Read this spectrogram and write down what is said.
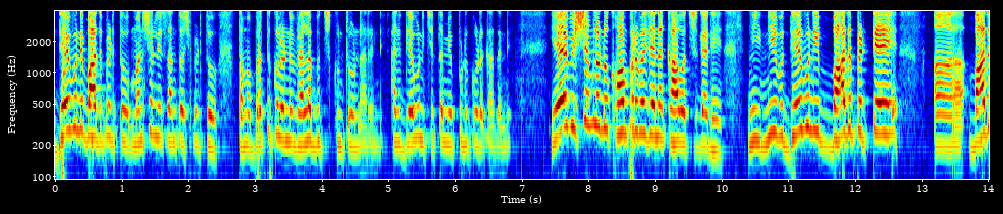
దేవుని బాధ పెడుతూ మనుషుల్ని సంతోషపెడుతూ తమ బ్రతుకులను వెళ్ళబుచ్చుకుంటూ ఉన్నారండి. అది దేవుని చిత్తం ఎప్పుడు కూడా కాదండి. ఏ విషయంలో నువ్వు కాంప్రమైజ్ అయినా కావచ్చు కానీ నీ నీవు దేవుని బాధ పెట్టే బాధ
